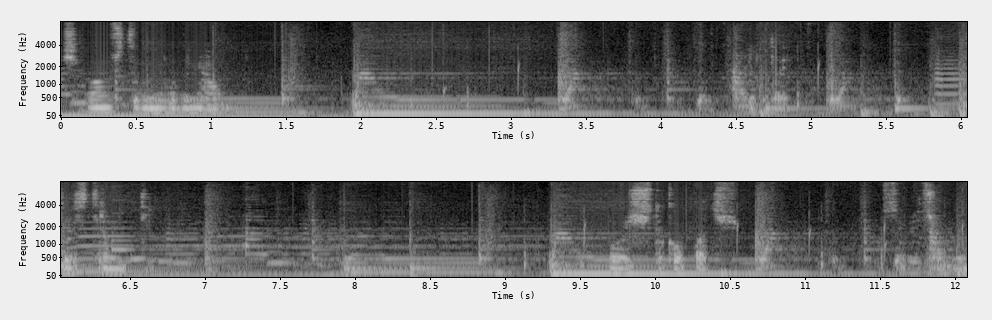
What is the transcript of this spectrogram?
Się bałem, że tego nie będę miał. Tutaj. To jest Tramity. Boję się to kopać. Sobie zrobię.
